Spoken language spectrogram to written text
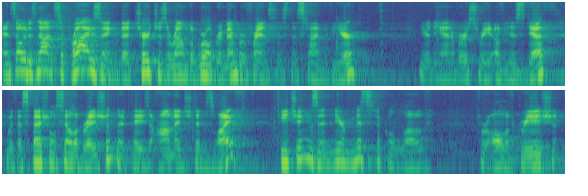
And so it is not surprising that churches around the world remember Francis this time of year, near the anniversary of his death, with a special celebration that pays homage to his life, teachings, and near mystical love for all of creation.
